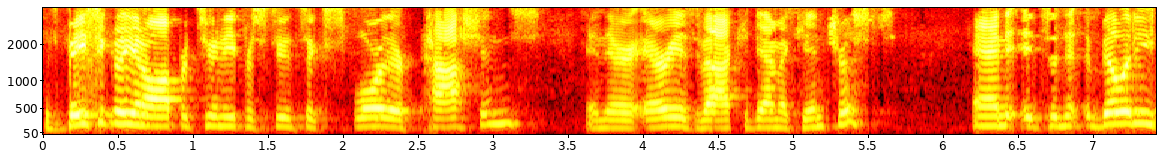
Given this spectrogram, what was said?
It's basically an opportunity for students to explore their passions in their areas of academic interest. And it's an ability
